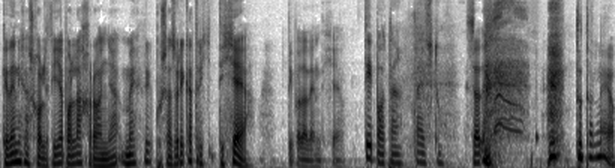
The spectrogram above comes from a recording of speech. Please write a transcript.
και δεν είχα ασχοληθεί για πολλά χρόνια μέχρι που σας βρήκα τρι- τυχαία. Τίποτα δεν είναι τυχαίο. Τίποτα, πες του. Σα... Του το λέω.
